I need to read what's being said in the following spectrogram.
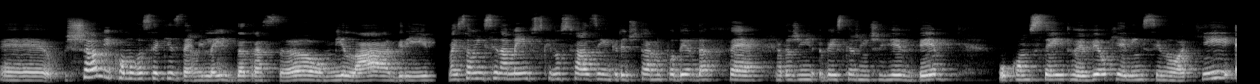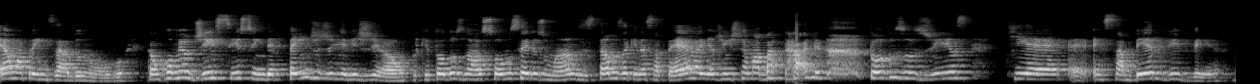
é, chame como você quiser, lei da atração, milagre, mas são ensinamentos que nos fazem acreditar no poder da fé. Cada vez que a gente revê o conceito, rever o que ele ensinou aqui, é um aprendizado novo. Então, como eu disse, isso independe de religião, porque todos nós somos seres humanos, estamos aqui nessa terra e a gente tem uma batalha todos os dias que é, é, é saber viver.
